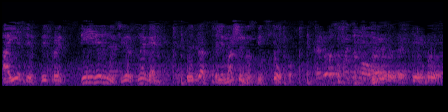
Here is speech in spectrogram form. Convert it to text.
А если цифры перевернуть вверх ногами, удастся ли машину сбить с толку? Но это совсем просто.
